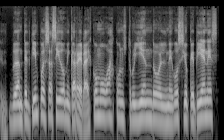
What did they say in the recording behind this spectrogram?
durante el tiempo esa ha sido mi carrera. Es cómo vas construyendo el negocio que tienes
